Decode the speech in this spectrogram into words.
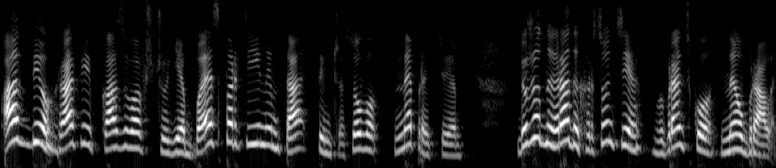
А в біографії вказував, що є безпартійним та тимчасово не працює. До жодної ради херсонці Вибранського не обрали.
